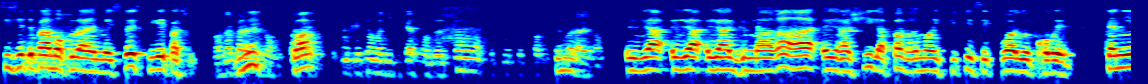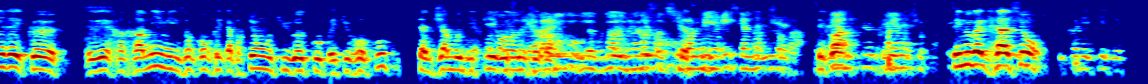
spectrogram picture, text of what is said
si ce n'était pas un morceau de la même espèce, qu'il n'est pas sous. On n'a pas Ni- la raison. Quoi C'est une question de modification de son, c'est une question. Quoi la raison la, la, la Gemara, El Rachid n'a pas vraiment expliqué c'est quoi le problème. Irait que les Chachamim, ils ont compris qu'à partir du moment où tu le coupes et tu recoupes, tu as déjà modifié le c'est quoi C'est une nouvelle création. Vous connaissez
